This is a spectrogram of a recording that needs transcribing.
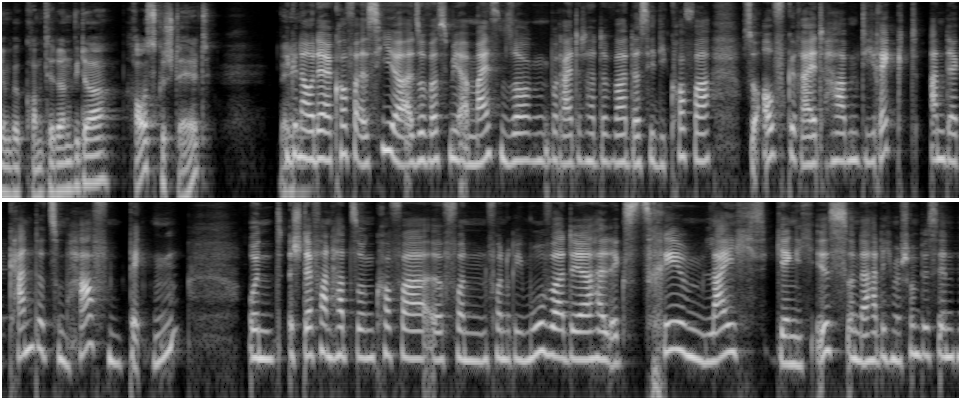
den bekommt ihr dann wieder rausgestellt. Genau, der Koffer ist hier. Also was mir am meisten Sorgen bereitet hatte, war, dass sie die Koffer so aufgereiht haben, direkt an der Kante zum Hafenbecken. Und Stefan hat so einen Koffer äh, von, von Rimowa, der halt extrem leichtgängig ist. Und da hatte ich mir schon ein bisschen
